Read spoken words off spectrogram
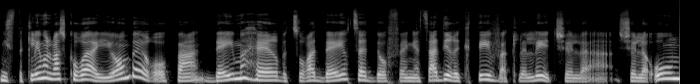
מסתכלים על מה שקורה היום באירופה, די מהר, בצורה די יוצאת דופן, יצאה דירקטיבה כללית של, של האו"ם,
